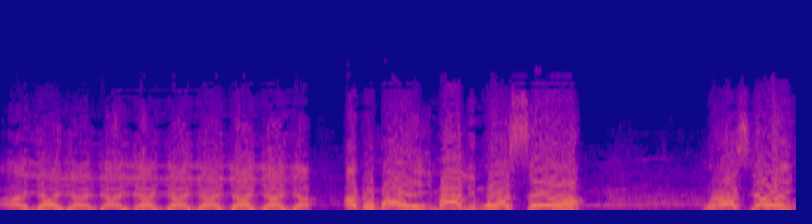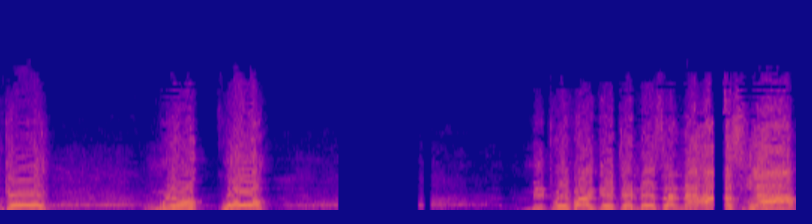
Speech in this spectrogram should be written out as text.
ayayayayayayaya andå mae imali mweaseo mwaseo ingi mwiokuo nitwivangite nesa na hasla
